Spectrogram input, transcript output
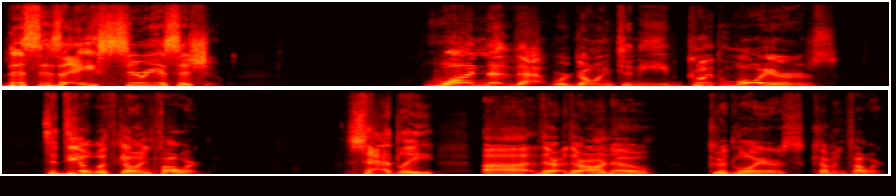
This is a serious issue. One that we're going to need good lawyers to deal with going forward. Sadly, uh, there there are no good lawyers coming forward.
